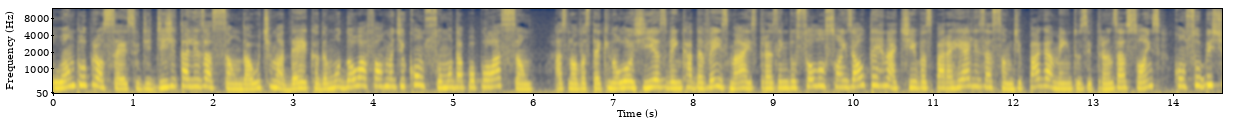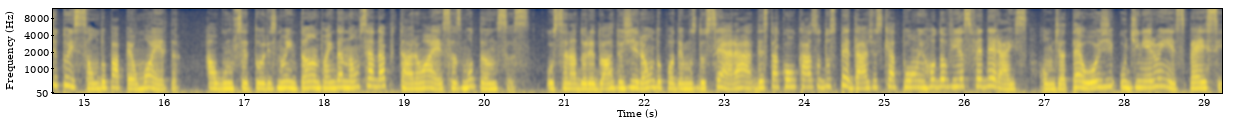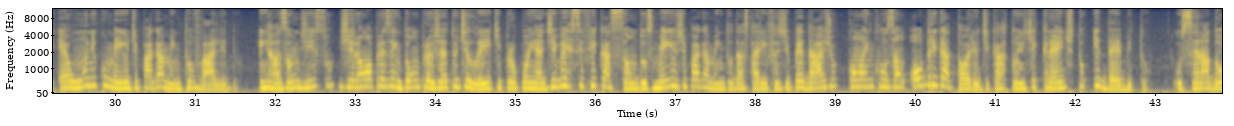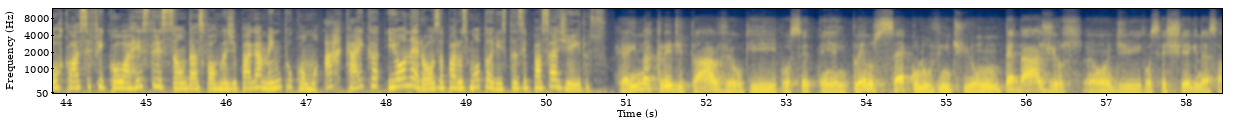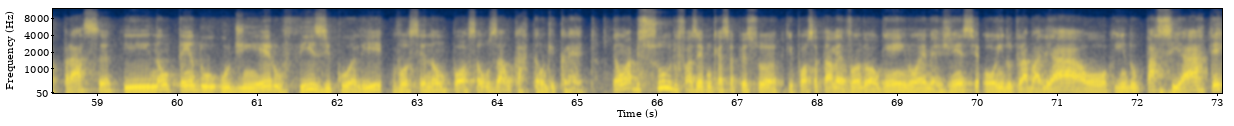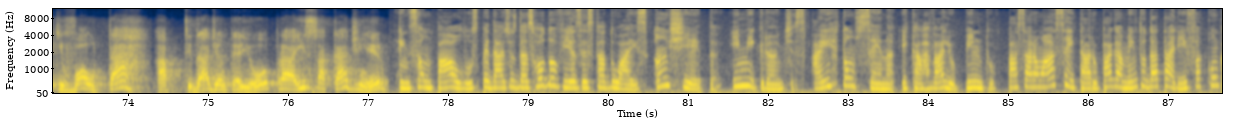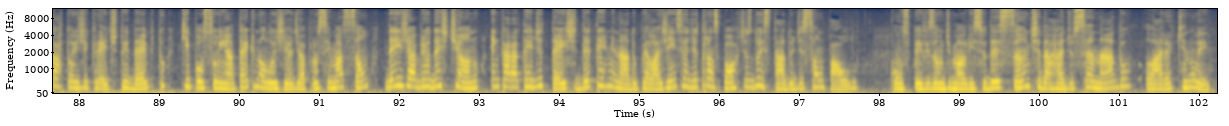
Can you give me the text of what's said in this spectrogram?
O amplo processo de digitalização da última década mudou a forma de consumo da população. As novas tecnologias vêm cada vez mais trazendo soluções alternativas para a realização de pagamentos e transações com substituição do papel moeda. Alguns setores, no entanto, ainda não se adaptaram a essas mudanças. O senador Eduardo Girão, do Podemos do Ceará, destacou o caso dos pedágios que atuam em rodovias federais, onde até hoje o dinheiro em espécie é o único meio de pagamento válido. Em razão disso, Girão apresentou um projeto de lei que propõe a diversificação dos meios de pagamento das tarifas de pedágio com a inclusão obrigatória de cartões de crédito e débito. O senador classificou a restrição das formas de pagamento como arcaica e onerosa para os motoristas e passageiros. É inacreditável que você tenha em pleno século XXI pedágios onde você chegue nessa praça e não tendo o dinheiro físico ali, você não possa usar um cartão de crédito. É um absurdo fazer com que essa pessoa que possa estar levando alguém numa emergência, ou indo trabalhar, ou indo passear, ter que voltar à cidade anterior para ir sacar dinheiro. Em São Paulo, os pedágios das rodovias estaduais Anchieta, Imigrantes, Ayrton Senna e Carvalho Pinto passaram a aceitar o pagamento da tarifa com cartões de crédito e débito que possuem a tecnologia de aproximação desde abril deste ano, em caráter de teste determinado pela agência Agência de Transportes do Estado de São Paulo. Com supervisão de Maurício Desante, da Rádio Senado, Lara Quinoe.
